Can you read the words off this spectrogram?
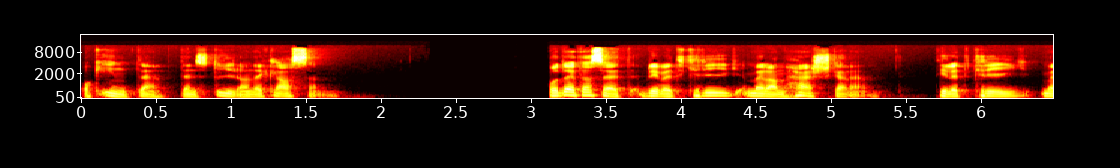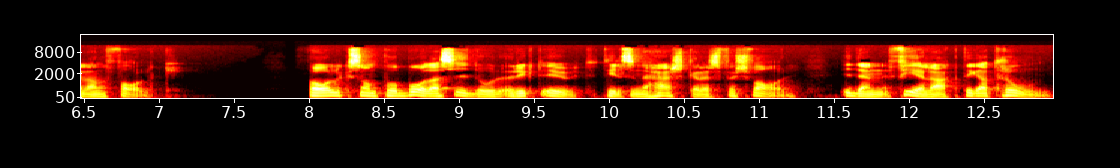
och inte den styrande klassen. På detta sätt blev ett krig mellan härskare till ett krig mellan folk. Folk som på båda sidor ryckt ut till sina härskares försvar i den felaktiga tron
